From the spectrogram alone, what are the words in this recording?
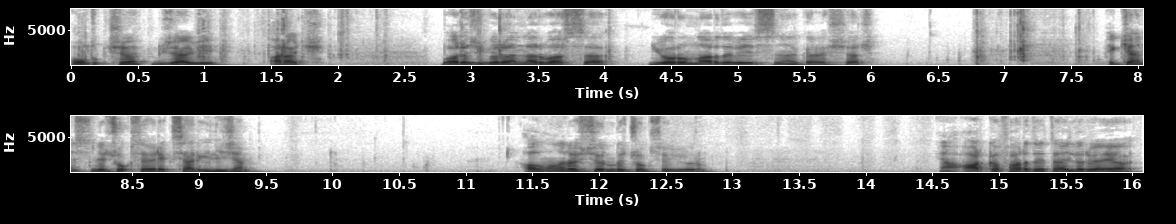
Oldukça güzel bir araç. Bu aracı görenler varsa yorumlarda belirsin arkadaşlar. Ve kendisini de çok severek sergileyeceğim. Alman araçlarını da çok seviyorum. Ya arka far detayları veya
